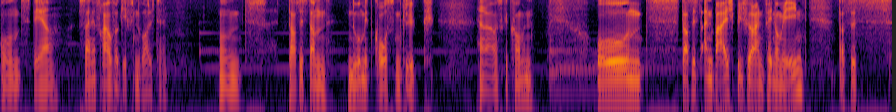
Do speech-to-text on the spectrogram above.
und der seine Frau vergiften wollte. Und das ist dann nur mit großem Glück herausgekommen. Und das ist ein Beispiel für ein Phänomen, das es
